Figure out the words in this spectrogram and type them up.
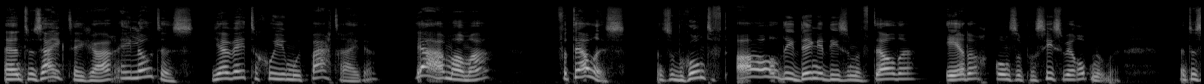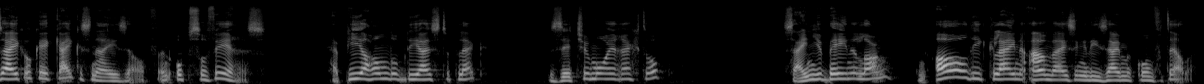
En toen zei ik tegen haar: hey Lotus, jij weet toch hoe je moet paardrijden? Ja, mama, vertel eens. En ze begon al die dingen die ze me vertelde, eerder kon ze precies weer opnoemen. En toen zei ik: Oké, kijk eens naar jezelf en observeer eens. Heb je je handen op de juiste plek? Zit je mooi rechtop? Zijn je benen lang? En al die kleine aanwijzingen die zij me kon vertellen.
